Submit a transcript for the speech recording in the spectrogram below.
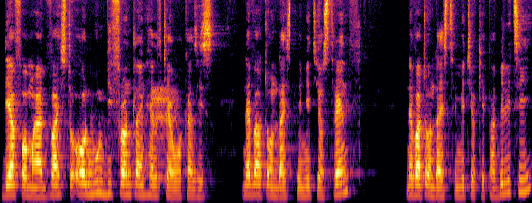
Therefore, my advice to all would be frontline healthcare workers is never to underestimate your strength never to underestimate your capability,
